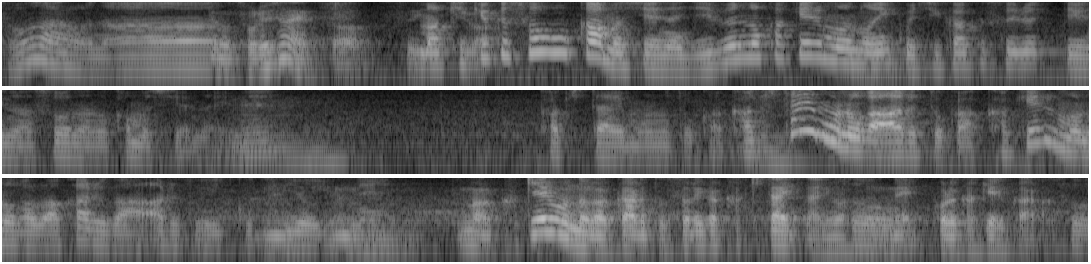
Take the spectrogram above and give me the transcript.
どうだろうあな。でもそれじゃないですかまあ結局そうかもしれない。自分の書けるものを一個自覚するっていうのはそうなのかもしれないね、書きたいものとか書きたいものがあるとか書けるものが分かるがあると一個うん強いよね、うんまあ書けるものが分かるとそれが書きたいってなりますもんねこれ書けるから。そうそう。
